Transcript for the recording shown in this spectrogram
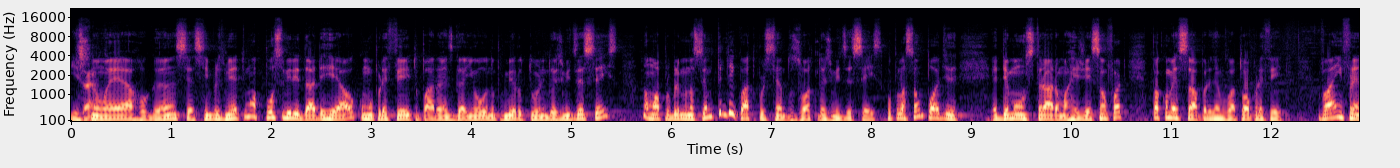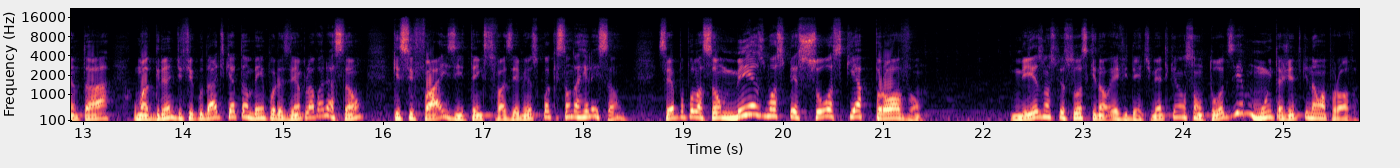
Isso certo. não é arrogância, é simplesmente uma possibilidade real, como o prefeito Paranhos ganhou no primeiro turno em 2016. Não há problema, nós temos 34% dos votos em 2016. A população pode é, demonstrar uma rejeição forte. Para começar, por exemplo, o atual prefeito vai enfrentar uma grande dificuldade, que é também, por exemplo, a avaliação que se faz e tem que se fazer mesmo com a questão da reeleição. Se a população, mesmo as pessoas que aprovam, mesmo as pessoas que não, evidentemente que não são todas e é muita gente que não aprova,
